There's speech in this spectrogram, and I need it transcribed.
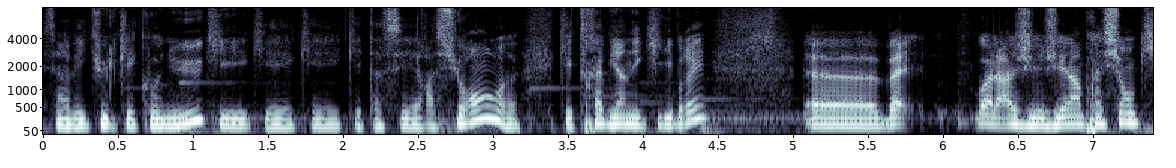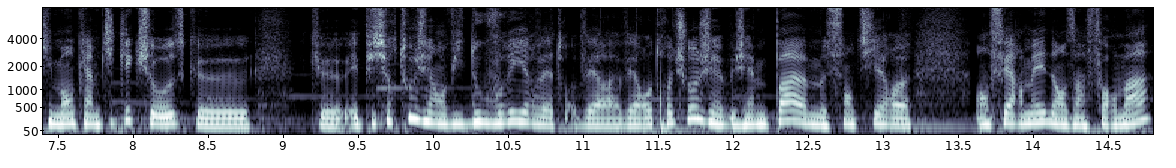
C'est un véhicule qui est connu, qui, qui, est, qui, est, assez rassurant, euh, qui est très bien équilibré. Euh, ben, voilà, j'ai l'impression qu'il manque un petit quelque chose, que, et puis surtout, j'ai envie d'ouvrir vers, vers, autre chose. J'aime pas me sentir euh, enfermé dans un format.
